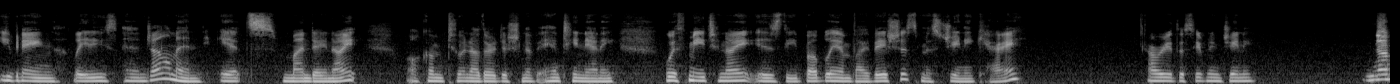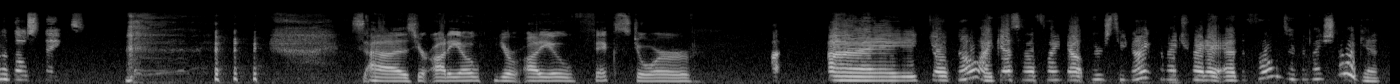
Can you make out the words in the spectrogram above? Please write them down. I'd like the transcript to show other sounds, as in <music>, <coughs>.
Evening, ladies and gentlemen. It's Monday night. Welcome to another edition of Anti-Nanny. With me tonight is the bubbly and vivacious Miss Jeannie Kay. How are you this evening, Jeannie? None of those things. <laughs> Uh, is your audio your audio fixed or I don't know. I guess I'll find out Thursday night when I try to add the phones into my show again.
